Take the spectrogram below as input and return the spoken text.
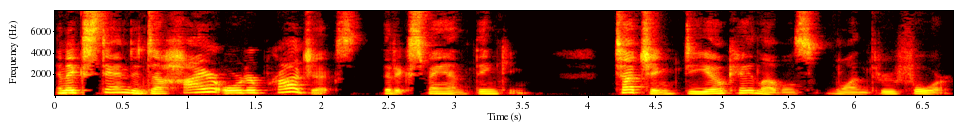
and extend into higher order projects that expand thinking touching DOK levels 1 through 4.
